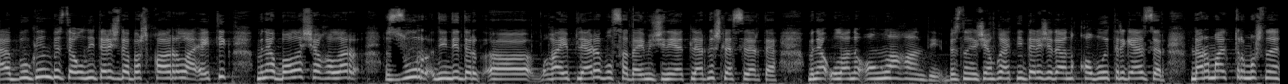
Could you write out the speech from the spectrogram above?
Ә бүген бездә ул ни дәрәҗәдә башкарыла? Әйтик, менә бала чагалар зур ниндидер гаепләре булса да, имеш җинаятләрне эшләсәләр дә, менә ул аны аңлаган ди. Безнең җәмгыять ни дәрәҗәдә аны кабул итәргә әзер? Нормаль тормышны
